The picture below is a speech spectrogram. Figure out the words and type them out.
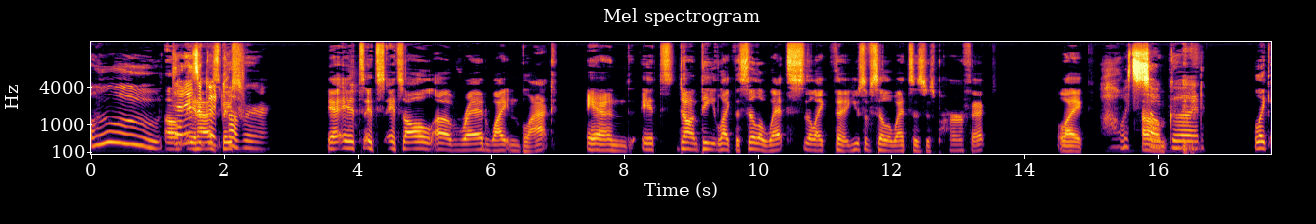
Ooh, Um, that is a good base- cover. Yeah, it's it's it's all uh red, white and black and it's done the like the silhouettes, the like the use of silhouettes is just perfect. Like Oh, it's so Um, good. Like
